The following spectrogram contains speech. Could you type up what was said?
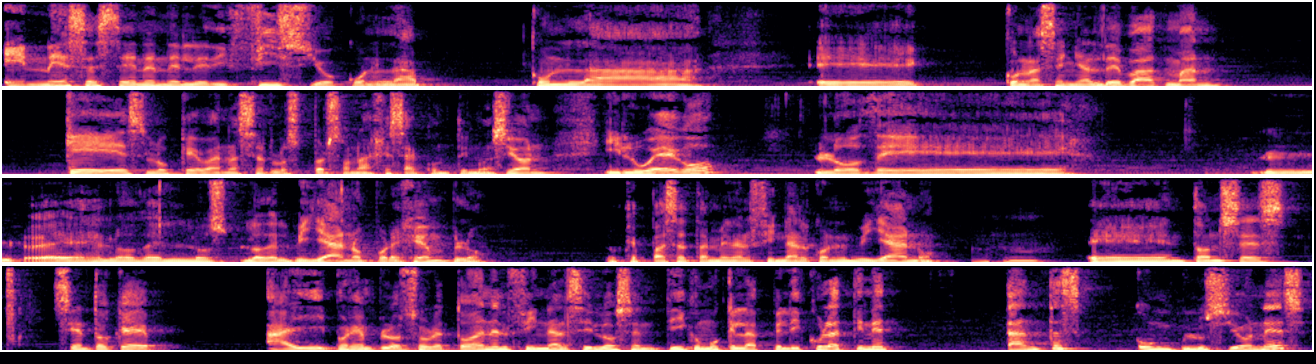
en esa escena en el edificio con la. con la. eh, con la señal de Batman. ¿Qué es lo que van a hacer los personajes a continuación? Y luego, lo de. Eh, lo, de los- lo del villano, por ejemplo. Lo que pasa también al final con el villano. Eh, entonces, siento que hay, por ejemplo, sobre todo en el final sí lo sentí, como que la película tiene tantas conclusiones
